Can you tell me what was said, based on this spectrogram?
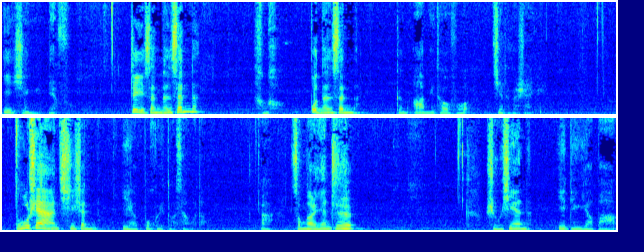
一心念佛。这一生能生呢，很好；不能生呢，跟阿弥陀佛结了个善缘，独善其身，也不会堕三恶道。啊，总而言之，首先呢，一定要把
